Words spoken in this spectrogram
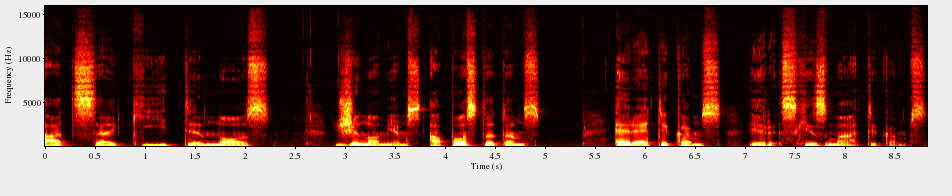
atsakytinos žinomiems apostatams, eretikams ir schizmatikams.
